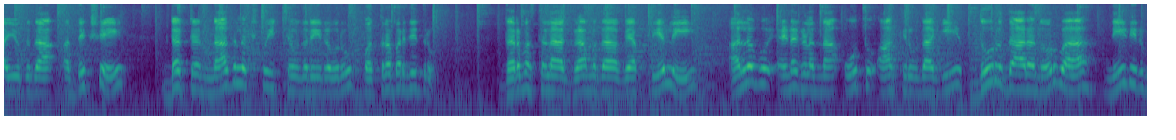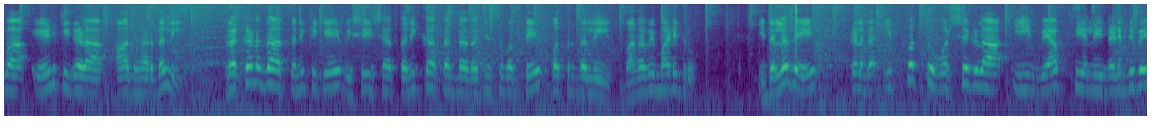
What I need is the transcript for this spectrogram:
ಆಯೋಗದ ಅಧ್ಯಕ್ಷೆ ಡಾಕ್ಟರ್ ನಾಗಲಕ್ಷ್ಮಿ ಚೌಧರಿರವರು ಪತ್ರ ಬರೆದಿದ್ರು. ಧರ್ಮಸ್ಥಳ ಗ್ರಾಮದ ವ್ಯಾಪ್ತಿಯಲ್ಲಿ ಹಲವು ಎಣಗಳನ್ನ ಊತು ಹಾಕಿರುವುದಾಗಿ ದೂರುದಾರನೋರ್ವ ನೀಡಿರುವ ಹೇಳಿಕೆಗಳ ಆಧಾರದಲ್ಲಿ ಪ್ರಕರಣದ ತನಿಖೆಗೆ ವಿಶೇಷ ತನಿಖಾ ತಂಡ ರಚಿಸುವಂತೆ ಪತ್ರದಲ್ಲಿ ಮನವಿ ಮಾಡಿದರು. ಇದಲ್ಲದೆ, ಕಳೆದ ಇಪ್ಪತ್ತು ವರ್ಷಗಳ ಈ ವ್ಯಾಪ್ತಿಯಲ್ಲಿ ನಡೆದಿವೆ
